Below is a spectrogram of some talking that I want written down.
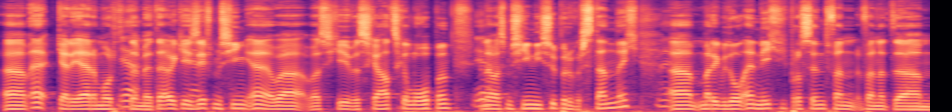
Ehm eh, carrièremoord Ja. met. hè. Oké, Ja. ze heeft misschien eh, wat, wat scheve schaats gelopen. Ja. En dat was misschien niet super verstandig. Ehm, maar ik bedoel, eh, 90% van, van het, ehm,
